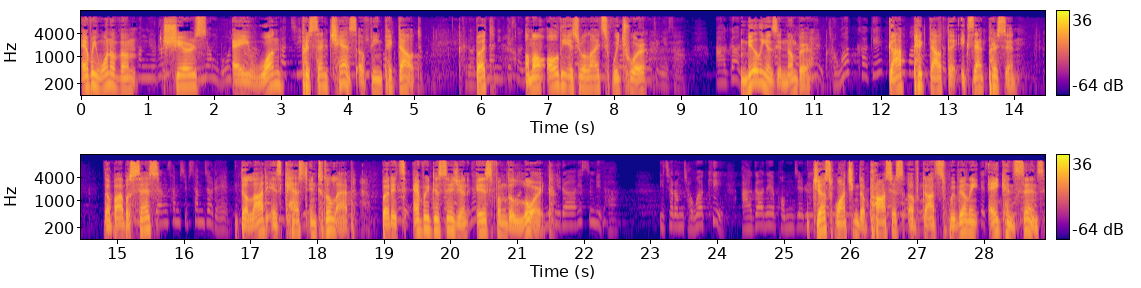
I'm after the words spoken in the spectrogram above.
Every one of them shares a 1% chance of being picked out. But among all the Israelites, which were millions in number, God picked out the exact person. The Bible says, the lot is cast into the lap, but its every decision is from the Lord. Just watching the process of God's revealing Achan's sins,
